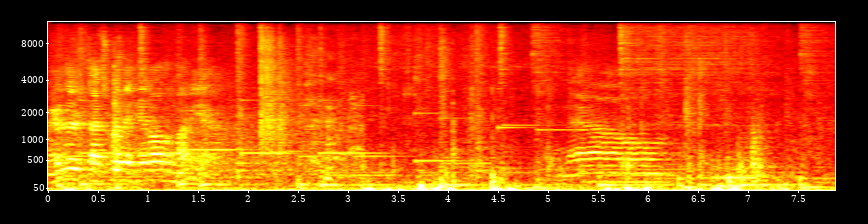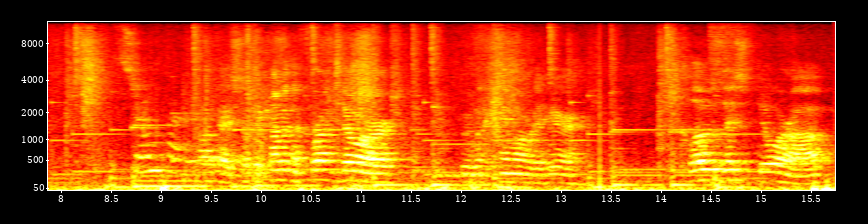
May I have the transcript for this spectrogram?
Maybe that's where they hid all the money at. So if we come in the front door, we would have came over to here. Close this door up.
